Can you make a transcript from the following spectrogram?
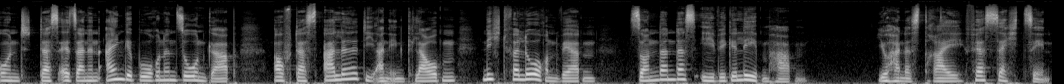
und dass er seinen eingeborenen Sohn gab, auf dass alle, die an ihn glauben, nicht verloren werden, sondern das ewige Leben haben. Johannes 3, Vers 16.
